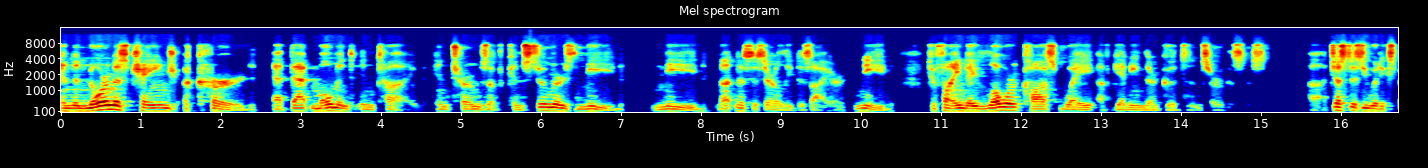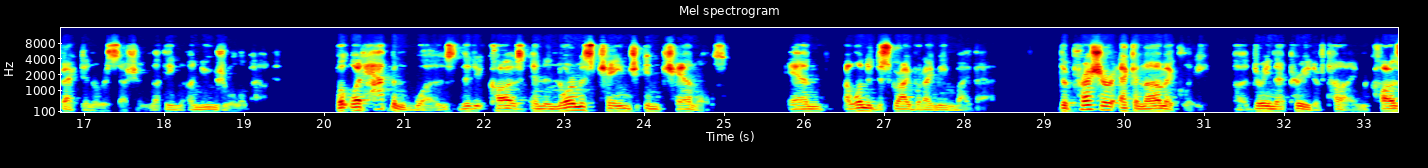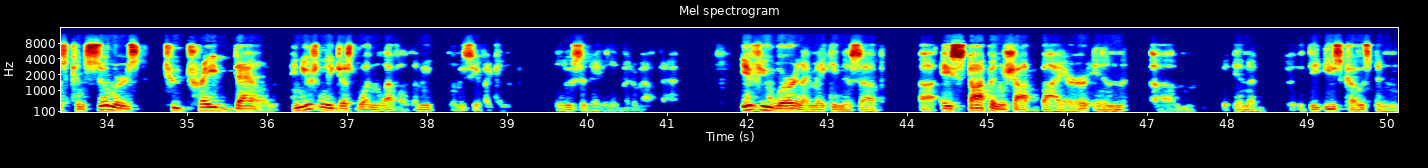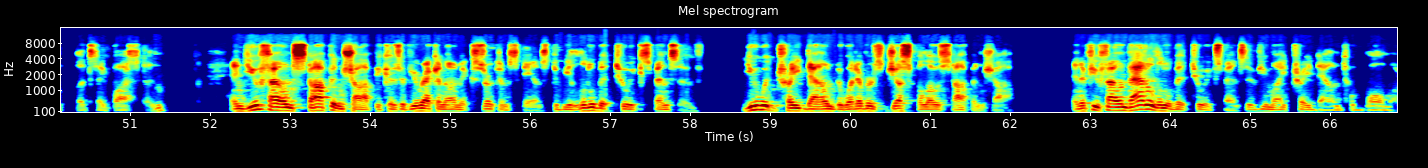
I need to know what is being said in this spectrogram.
an enormous change occurred at that moment in time in terms of consumers' need, need, not necessarily desire, need to find a lower cost way of getting their goods and services. Uh, just as you would expect in a recession, nothing unusual about it. but what happened was that it caused an enormous change in channels. And I want to describe what I mean by that. The pressure economically uh, during that period of time caused consumers to trade down, and usually just one level. Let me let me see if I can elucidate a little bit about that. If you were, and I'm making this up, uh, a stop and shop buyer in um, in a the East Coast in let's say Boston, and you found stop and shop because of your economic circumstance to be a little bit too expensive, you would trade down to whatever's just below stop and shop. And if you found that a little bit too expensive, you might trade down to Walmart.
